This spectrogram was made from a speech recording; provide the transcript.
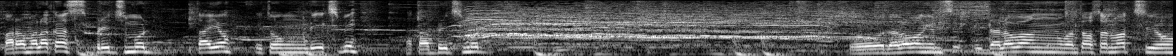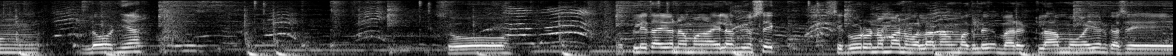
para malakas, bridge mode tayo. Itong DXB, naka-bridge mode. So, dalawang, dalawang 1,000 watts yung load niya. So, play tayo ng mga ilang music. Siguro naman wala nang magre- mareklamo ngayon kasi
